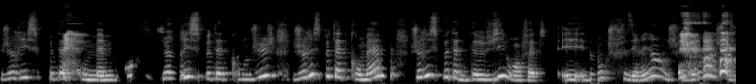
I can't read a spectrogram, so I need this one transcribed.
je risque peut-être qu'on m'aime pas, je risque peut-être qu'on me juge, je risque peut-être qu'on m'aime, je risque peut-être de vivre, en fait. Et donc, je faisais rien, je faisais rien,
